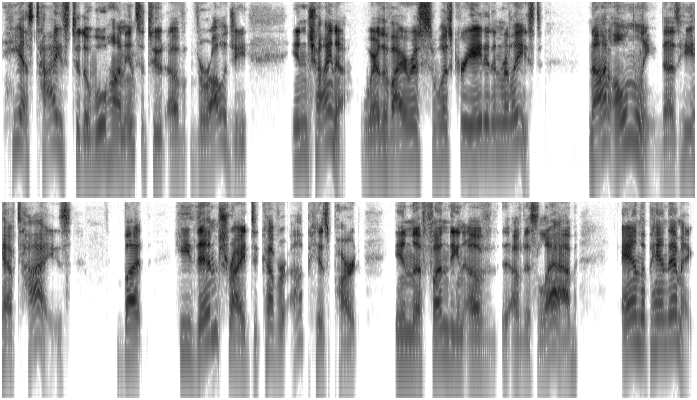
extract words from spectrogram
he has ties to the Wuhan Institute of Virology in China, where the virus was created and released. Not only does he have ties, but he then tried to cover up his part in the funding of, of this lab and the pandemic.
